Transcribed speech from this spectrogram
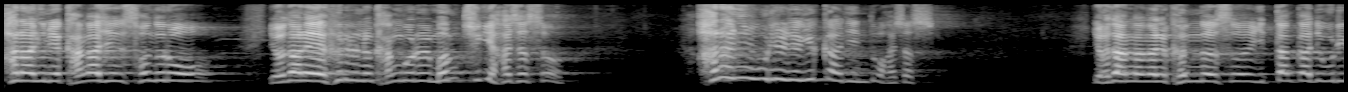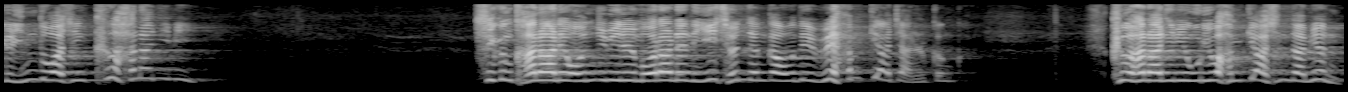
하나님의 강하신 손으로 요단에 흐르는 강물을 멈추게 하셨어. 하나님이 우리를 여기까지 인도하셨어. 요단강을 건너서 이 땅까지 우리를 인도하신 그 하나님이 지금 가나안의 온주민을 몰아내는 이 전쟁 가운데 왜 함께하지 않을 건가? 그 하나님이 우리와 함께 하신다면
